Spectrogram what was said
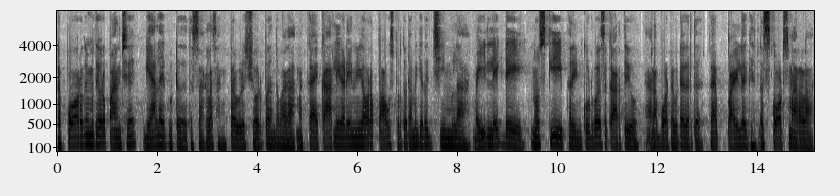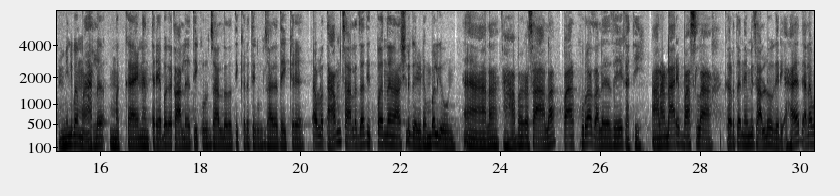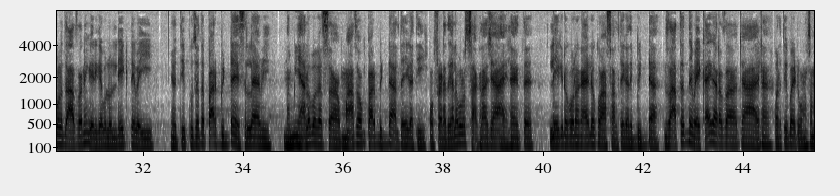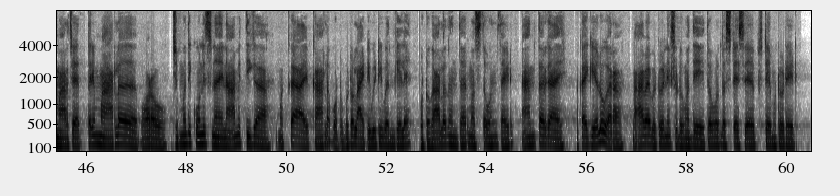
त्या पोर तुम्ही तेवढं पाचशे गेलाय कुठं? तर सगळा सांगता वेळ शेवट पर्यंत बघा. मग काय कारली गाडीने एवढा पाऊस पडतो आम्ही गेलो जिमला. बाई leg day no skip raincoat बघ असं कारतो यो हो. याला बोटा बिटा करत. काय पाहिलं घेतलं स्कॉट्स मारायला. मी पण मारलं. मग काय नंतर हे बघा चाल तिकडून चाललं जात तिकडे तिकडून चालत इकडे. आपलं थांब चालत जात इथपर्यंत. असेल घरी डंबल घेऊन. आला. हा बघ कसा आला. पार पुरा झाला त्याचं एक हाती. आला डायरेक्ट बसला. करत नेहमी चाललो घरी. हा त्याला बोल जायचं नाही घरी. काय बोलो लेकटे बाई. टिपूचा तर पार बिड्डा हेसलाय आम्ही. मी आलो बघा माझा पार बिड्डा आलता एक हाती. पोफराडात गेला बोलो साखराच्या आयला तर लेक डोकोला काय लोक असाल ते कधी बिड्डा. जातच नाही बाई काय करायचा? त्या आयला परती बाई कोणाचं मारचे आहेत. तरी मारलं पोराव जिममध्ये कोणीच नाही ना आम्ही तिघा. मग काय? कारला फोटो बिटो लाईटी बिटी बंद केले फोटो काढला नंतर मस्त वन साइड नंतर काय? मग काय गेलो घरा. बाय बाय भेटू नेक्स्ट व्हिडिओमध्ये. तोपर्यंत स्टे सेफ स्टे मोटिवेटेड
